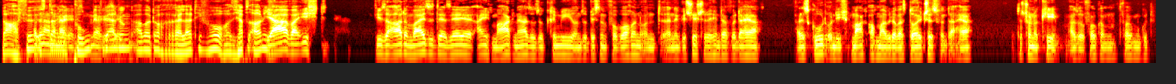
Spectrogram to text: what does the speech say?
Dafür ist deine Punktwertung aber doch relativ hoch. Also ich habe es auch nicht. Ja, weil ich diese Art und Weise der Serie eigentlich mag, ne? also so Krimi und so ein bisschen vor Wochen und äh, eine Geschichte dahinter. Von daher alles gut und ich mag auch mal wieder was Deutsches. Von daher ist das schon okay. Also vollkommen, vollkommen gut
